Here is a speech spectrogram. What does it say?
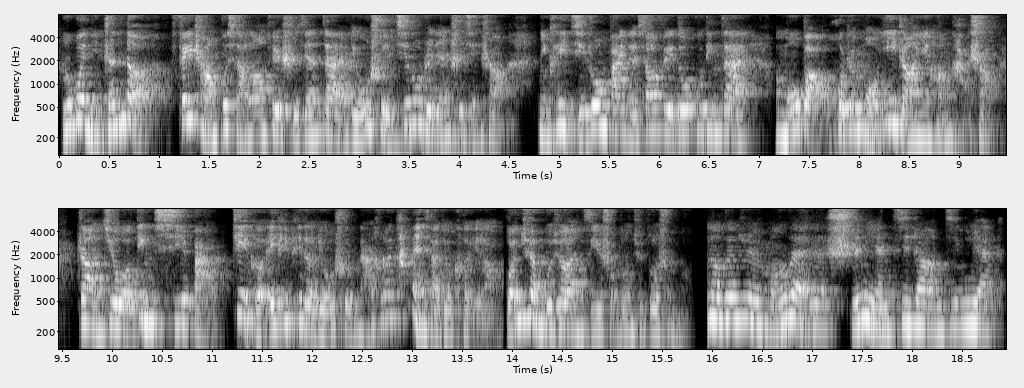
如果你真的非常不想浪费时间在流水记录这件事情上，你可以集中把你的消费都固定在某宝或者某一张银行卡上。这样你就定期把这个 A P P 的流水拿出来看一下就可以了，完全不需要你自己手动去做什么。那根据萌仔这十年记账经验，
